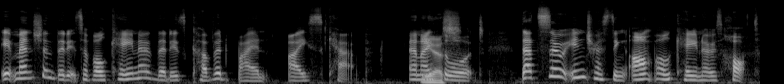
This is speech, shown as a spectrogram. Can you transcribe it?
it mentioned that it's a volcano that is covered by an ice cap. And I Yes. thought, that's so interesting. Aren't volcanoes hot?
